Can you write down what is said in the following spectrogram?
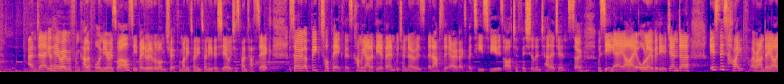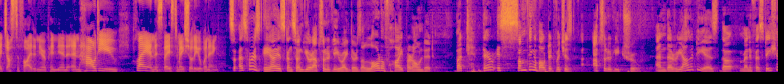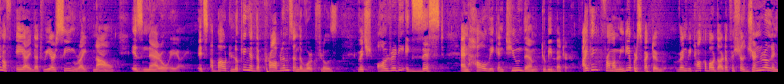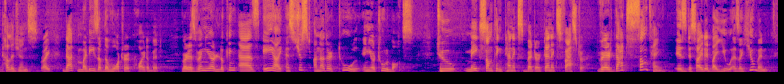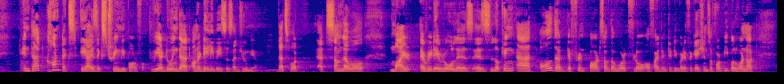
And uh, you're here over from California as well, so you've made a bit of a long trip for Money 2020 this year, which is fantastic. So, a big topic that's coming out of the event, which I know is an absolute area of expertise for you, is artificial intelligence. So, mm-hmm. we're seeing AI all over the agenda. Is this hype around AI justified, in your opinion? And how do you play in this space to make sure that you're winning? So, as far as AI is concerned, you're absolutely right. There's a lot of hype around it. But there is something about it which is absolutely true. And the reality is the manifestation of AI that we are seeing right now is narrow AI. It's about looking at the problems and the workflows which already exist and how we can tune them to be better. I think from a media perspective, when we talk about the artificial general intelligence, right, that muddies up the water quite a bit. Whereas when you're looking as AI as just another tool in your toolbox to make something 10x better, 10x faster, where that something is decided by you as a human, in that context, AI is extremely powerful. We are doing that on a daily basis at Jumio. That's what, at some level, my everyday role is is looking at all the different parts of the workflow of identity verification so for people who are not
